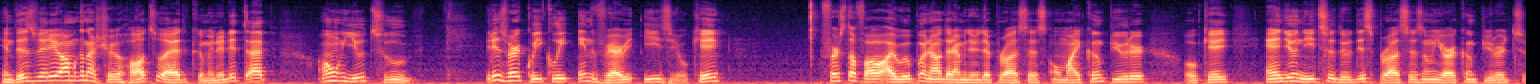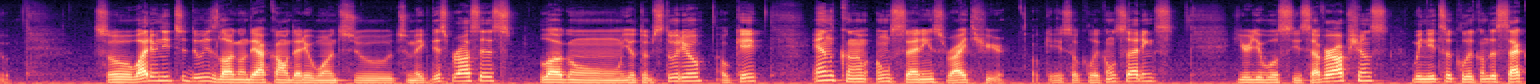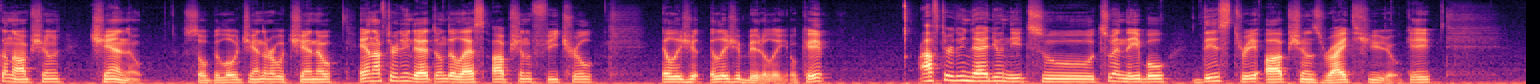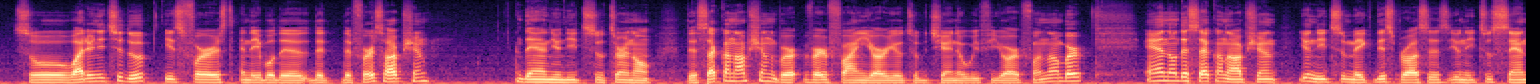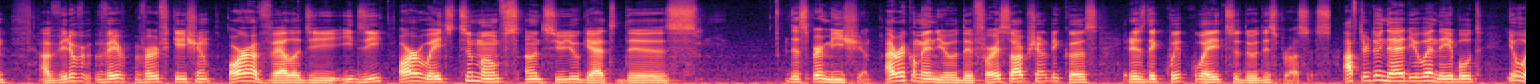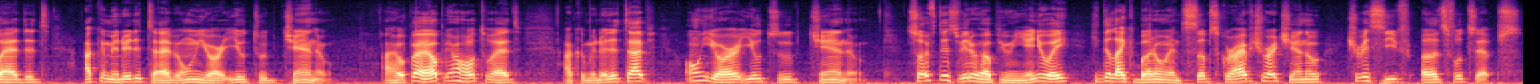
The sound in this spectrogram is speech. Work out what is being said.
In this video I'm gonna show you how to add community tab on YouTube. It is very quickly and very easy, okay? First of all, I will point out that I'm doing the process on my computer, okay? And you need to do this process on your computer too. So what you need to do is log on the account that you want to, to make this process, log on YouTube Studio, okay? And come on settings right here, okay? So click on settings, here you will see several options, we need to click on the second option, channel. So below general channel, and after doing that on the last option, feature eligi eligibility, okay? After doing that you need to, to enable these three options right here, okay? so what you need to do is first enable the, the, the first option then you need to turn on the second option ver verifying your youtube channel with your phone number and on the second option you need to make this process you need to send a video ver verification or a valid id or wait two months until you get this this permission i recommend you the first option because it is the quick way to do this process. After doing that, you enabled, you added a community tab on your YouTube channel. I hope I help you how to add a community tab on your YouTube channel. So if this video helped you in any way, hit the like button and subscribe to our channel to receive useful tips.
